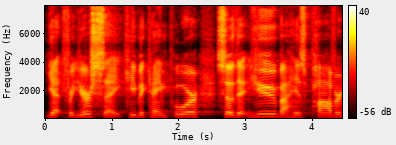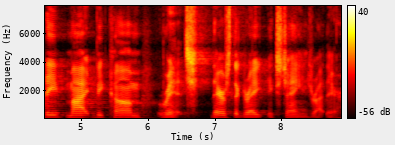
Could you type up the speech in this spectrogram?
yet for your sake he became poor, so that you by his poverty might become rich. There's the great exchange right there.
